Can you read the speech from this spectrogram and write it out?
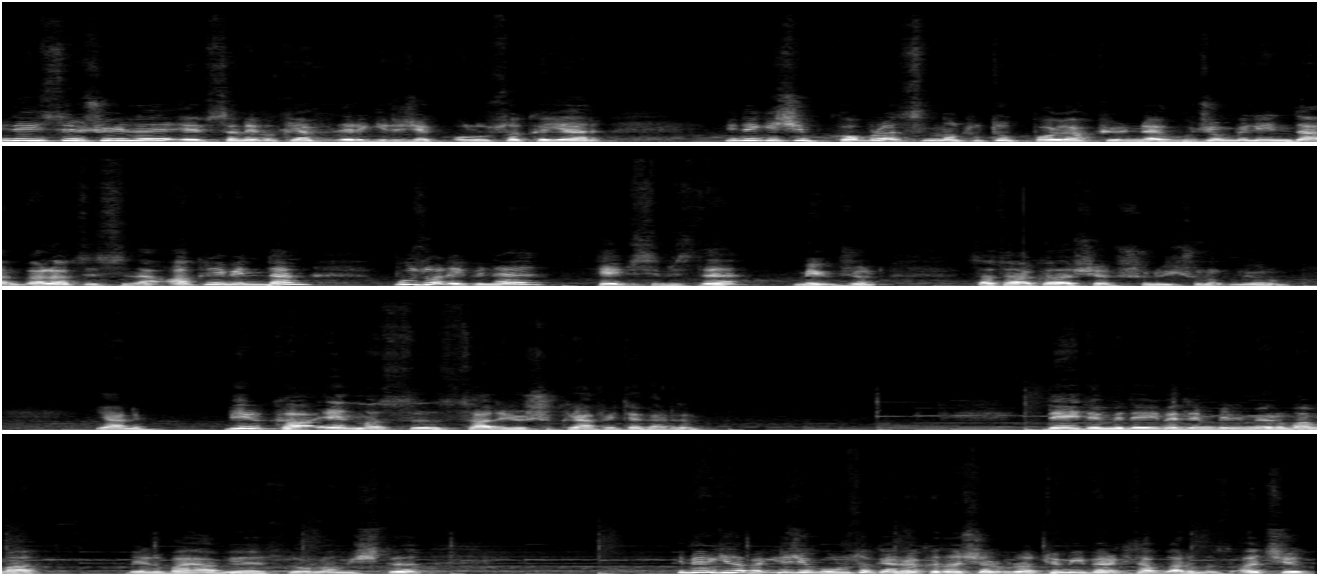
Yine ise şöyle efsanevi kıyafetlere girecek olursak eğer Yine geçip kobrasından tutup boya kürüne, hücum biliğinden, galaksisine, akrebinden, buz alevine hepsi bizde mevcut. Zaten arkadaşlar şunu hiç unutmuyorum. Yani 1K elması sadece şu kıyafete verdim. Değdi mi değmedi mi bilmiyorum ama beni bayağı bir zorlamıştı. Hiper kitaba girecek olursak eğer arkadaşlar burada tüm hiper kitaplarımız açık.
